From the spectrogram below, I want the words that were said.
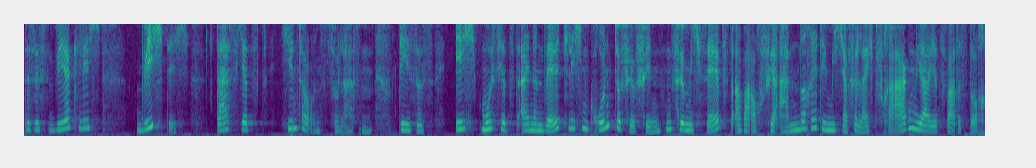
Das ist wirklich wichtig, das jetzt hinter uns zu lassen. Dieses ich muss jetzt einen weltlichen Grund dafür finden, für mich selbst, aber auch für andere, die mich ja vielleicht fragen, ja, jetzt war das doch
